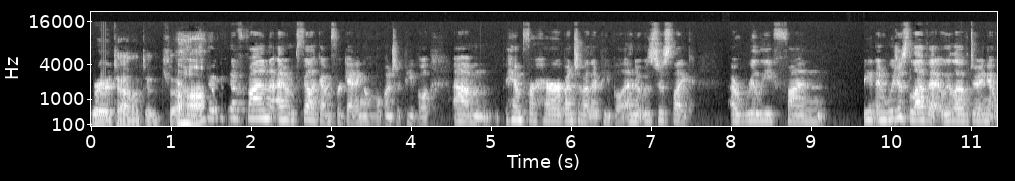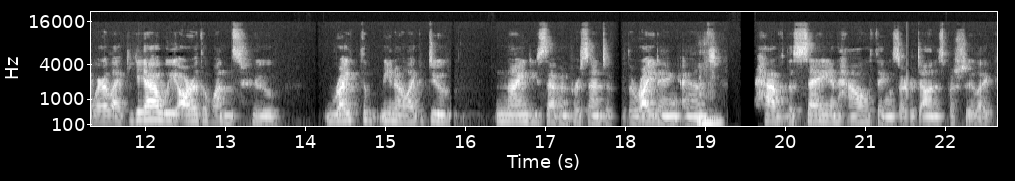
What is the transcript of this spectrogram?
Very talented. So Uh huh. It was a fun. I feel like I'm forgetting a whole bunch of people. Um, him for her, a bunch of other people, and it was just like a really fun. And we just love it. We love doing it. Where like, yeah, we are the ones who write the, you know, like do 97% of the writing and. Mhm. have the say in how things are done, especially like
